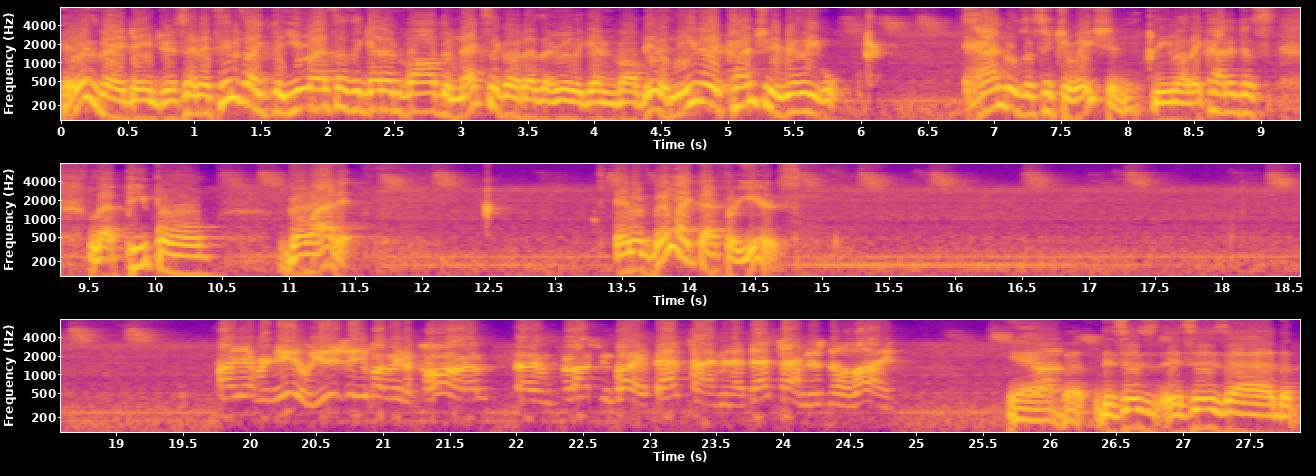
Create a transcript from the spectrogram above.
It is very dangerous, and it seems like the U.S. doesn't get involved, and Mexico doesn't really get involved either. Neither country really handles the situation. You know, they kind of just let people go at it, and it's been like that for years. I never knew. Usually, if I'm in a car, I'm, I'm crossing by at that time, and at that time, there's no line. Yeah, uh, but this is this is uh, the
